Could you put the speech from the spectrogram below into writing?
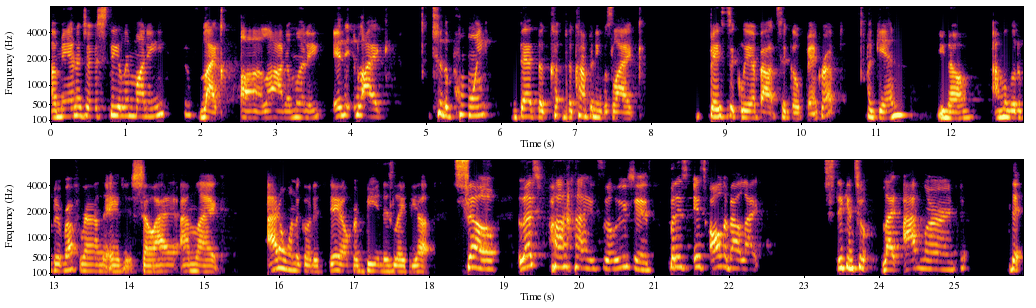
a manager stealing money, like a lot of money, and it, like to the point that the the company was like basically about to go bankrupt. Again, you know, I'm a little bit rough around the edges, so I I'm like, I don't want to go to jail for beating this lady up. So let's find solutions. But it's it's all about like sticking to like I've learned that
